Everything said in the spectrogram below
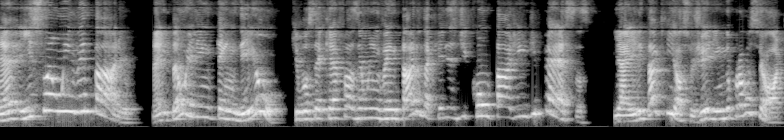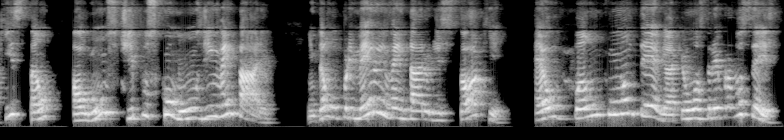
É, isso é um inventário. Né? Então, ele entendeu que você quer fazer um inventário daqueles de contagem de peças. E aí ele está aqui, ó, sugerindo para você, ó, aqui estão alguns tipos comuns de inventário. Então, o primeiro inventário de estoque é o pão com manteiga, que eu mostrei para vocês.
